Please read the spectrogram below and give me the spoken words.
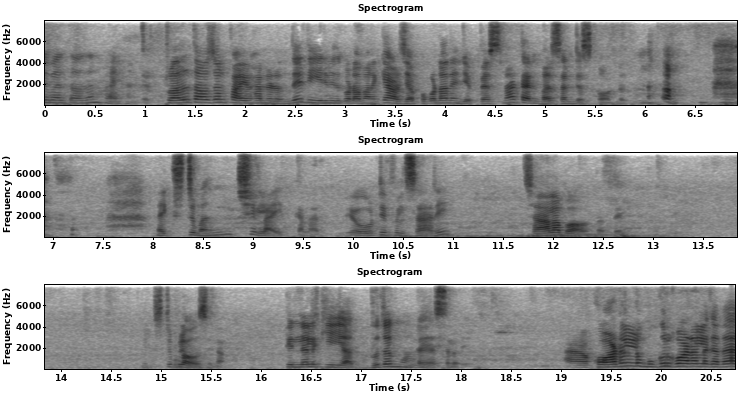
Twelve thousand five hundred. Twelve thousand five hundred ఉంది. దీని మీద కూడా మనకి ఆవిడ చెప్పకుండా నేను చెప్పేస్తున్నా టెన్ పర్సెంట్ డిస్కౌంట్. నెక్స్ట్ మంచి లైట్ కలర్. బ్యూటిఫుల్ శారీ. చాలా బాగుంటుంది. నెక్స్ట్ బ్లౌజ్ ఇలా. పిల్లలకి అద్భుతంగా ఉంటాయి అసలు. కోడళ్ళు ముగ్గురు కోడళ్ళు కదా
